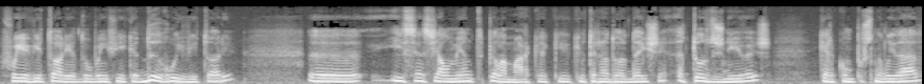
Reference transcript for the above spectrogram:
foi a vitória do Benfica de Rui Vitória, uh, essencialmente pela marca que, que o treinador deixa a todos os níveis, quer como personalidade,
